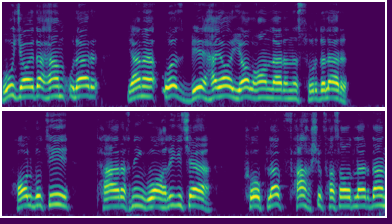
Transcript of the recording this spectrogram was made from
Bu joyda ham ular yana o'z behayo yolg'onlarini surdilar. Holbuki tarixning guvohligicha ko'plab fahsh fasodlardan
